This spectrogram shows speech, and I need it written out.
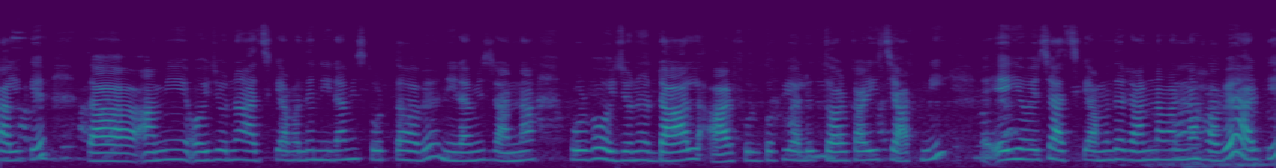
কালকে, তা আমি ওই জন্য আজকে আমাদের নিরামিষ করতে হবে। নিরামিষ রান্না করব, ওই জন্য ডাল আর ফুলকপি, আলুর তরকারি, চাটনি। এই হয়েছে আজকে আমাদের রান্না বান্না হবে আর কি।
